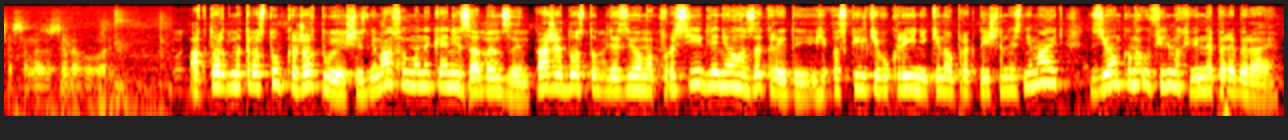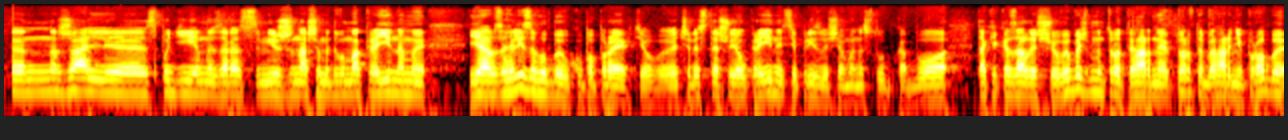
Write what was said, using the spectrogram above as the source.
це саме за себе говорить. Актор Дмитро Ступка жартує, що знімався в манекені за бензин. Каже, доступ для зйомок в Росії для нього закритий, і оскільки в Україні кіно практично не знімають, зйомками у фільмах він не перебирає. Е, На жаль, е, з подіями зараз між нашими двома країнами я взагалі загубив купу проєктів е, через те, що я українець і прізвище в мене ступка. Бо так і казали, що вибач, Дмитро, ти гарний актор, в тебе гарні проби,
